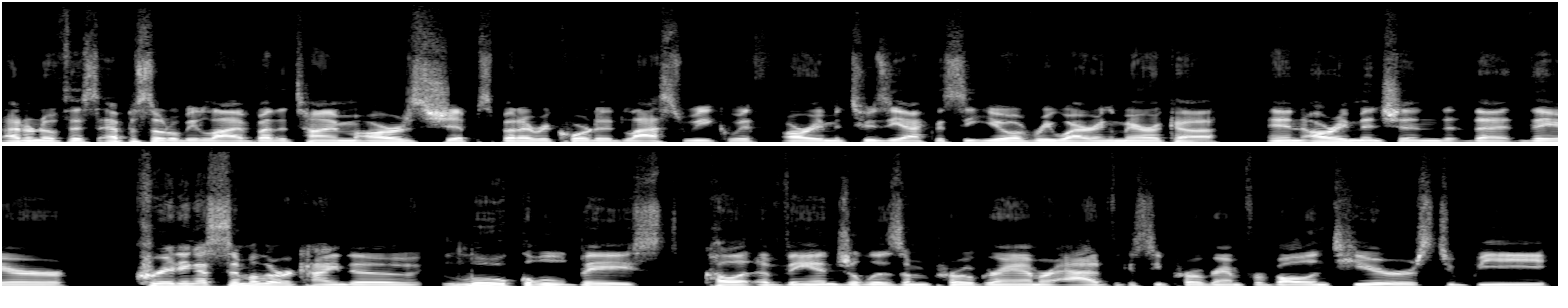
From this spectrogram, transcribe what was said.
I don't know if this episode will be live by the time ours ships, but I recorded last week with Ari Matusiak, the CEO of Rewiring America. And Ari mentioned that they're creating a similar kind of local based, call it evangelism program or advocacy program for volunteers to be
